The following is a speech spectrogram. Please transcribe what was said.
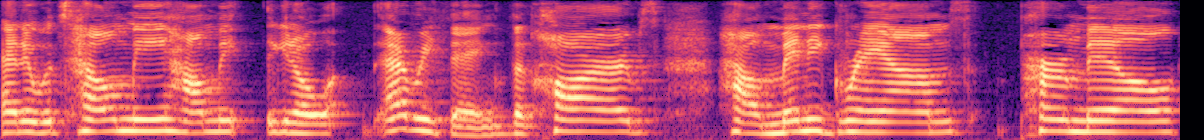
and it would tell me how many, you know, everything, the carbs, how many grams per meal.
